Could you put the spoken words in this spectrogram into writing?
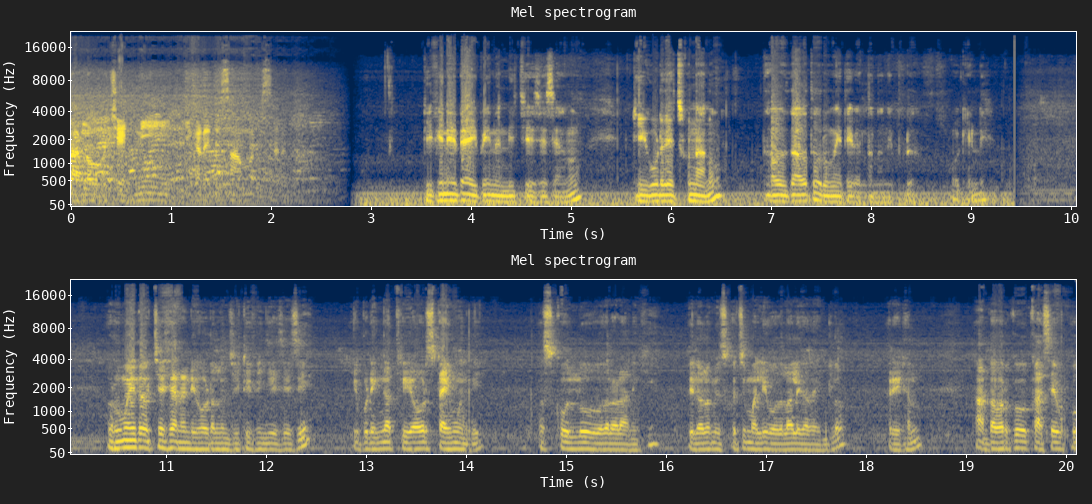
దాంట్లో ఒక చట్నీ ఇక్కడైతే సాంబార్ ఇస్తారు. టిఫిన్ అయితే అయిపోయిందండి. చేసేసాను. టీ కూడా తెచ్చుకున్నాను. తాగుతూ తాగుతూ రూమ్ అయితే వెళ్తున్నాను ఇప్పుడు. ఓకే అండి. రూమ్ అయితే వచ్చేసానండి హోటల్ నుంచి టిఫిన్ చేసేసి. ఇప్పుడు ఇంకా త్రీ అవర్స్ టైం ఉంది. స్కూల్లో వదలడానికి. పిల్లలు తీసుకొచ్చి మళ్ళీ వదలాలి కదా ఇంట్లో రిటర్న్. అంతవరకు కాసేపు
